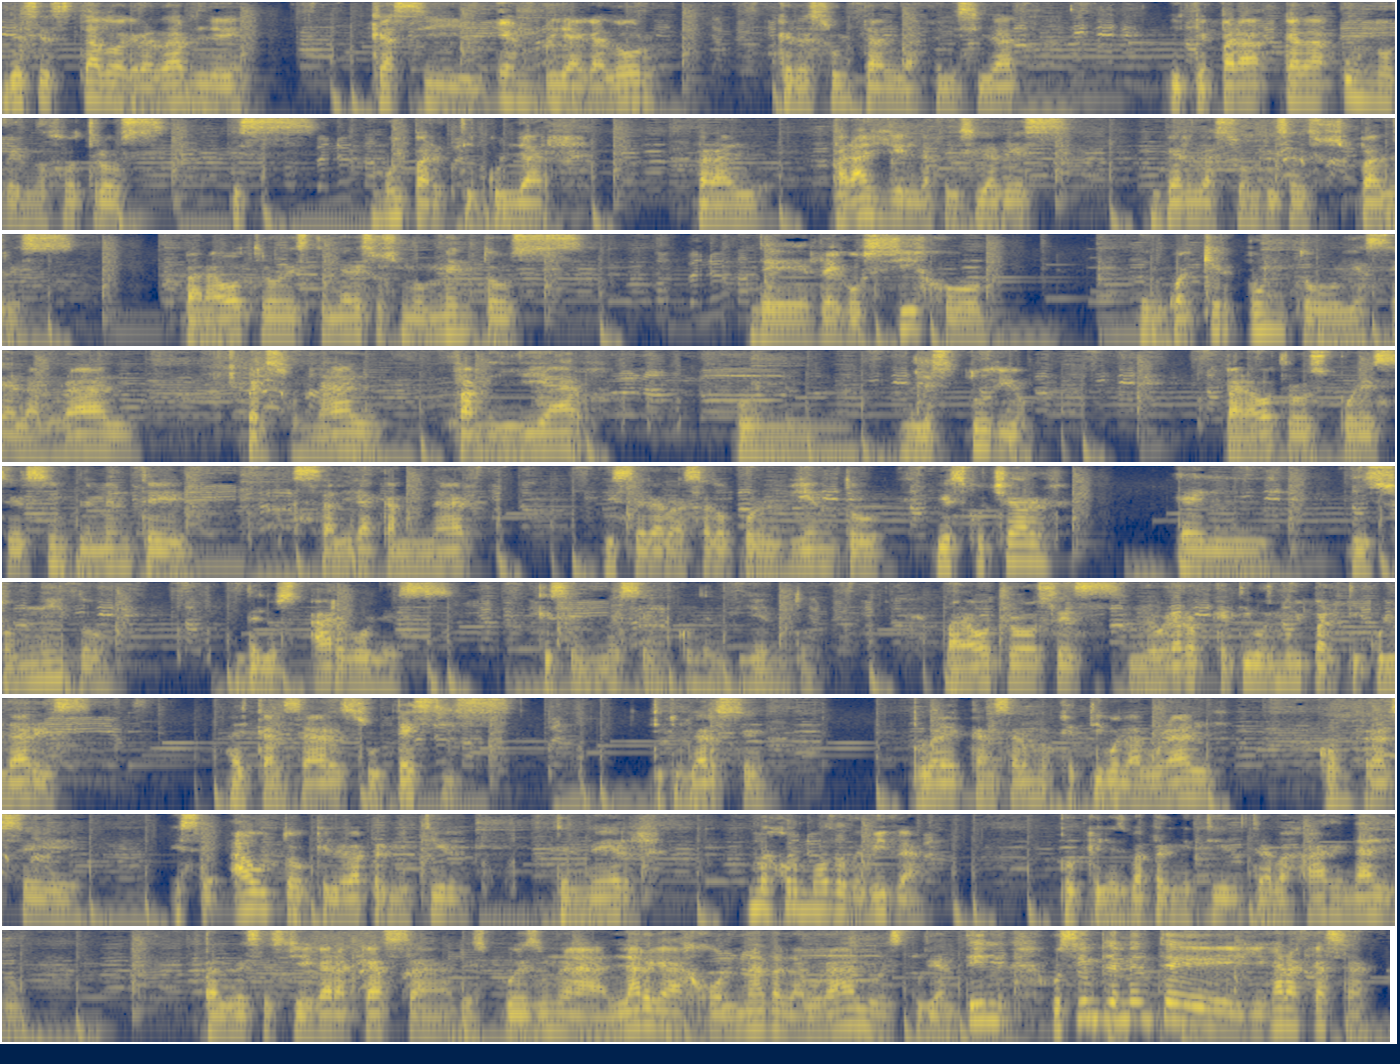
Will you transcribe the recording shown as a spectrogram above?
de ese estado agradable, casi embriagador, que resulta la felicidad y que para cada uno de nosotros es muy particular. Para, el, para alguien la felicidad es ver la sonrisa de sus padres. Para otro es tener esos momentos de regocijo en cualquier punto, ya sea laboral, personal, familiar o en el estudio. Para otros puede ser simplemente salir a caminar y ser abrazado por el viento y escuchar el, el sonido de los árboles que se mecen con el viento. Para otros es lograr objetivos muy particulares, alcanzar su tesis, titularse, poder alcanzar un objetivo laboral, comprarse ese auto que le va a permitir tener un mejor modo de vida, porque les va a permitir trabajar en algo. Tal vez es llegar a casa después de una larga jornada laboral o estudiantil, o simplemente llegar a casa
